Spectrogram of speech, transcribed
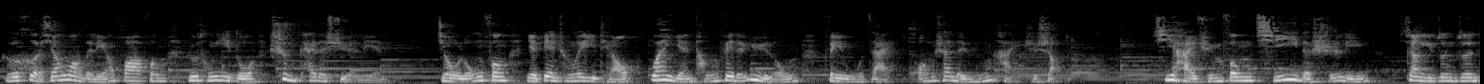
隔鹤相望的莲花峰，如同一朵盛开的雪莲。九龙峰也变成了一条蜿蜒腾飞的玉龙，飞舞在黄山的云海之上。西海群峰奇异的石林，像一尊尊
